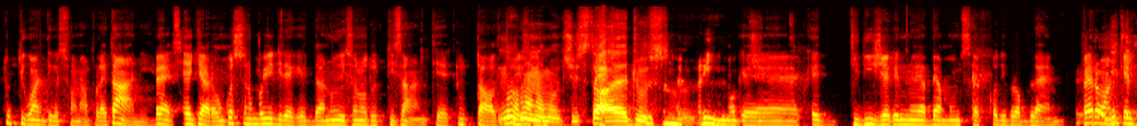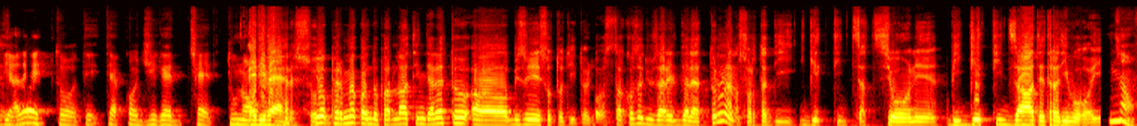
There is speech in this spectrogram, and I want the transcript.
tutti quanti che sono napoletani. Beh, sia chiaro, con questo non voglio dire che da noi sono tutti santi, è tutt'altro. No, no, no, ma ci sta, è giusto. sono il primo che, che ti dice che noi abbiamo un sacco di problemi. Però anche il dialetto ti, ti accorgi che cioè, tu non È diverso. Io per me quando parlate in dialetto ho bisogno di sottotitoli. Sta cosa di usare il dialetto non è una sorta di ghettizzazione, vi ghettizzate tra di voi. No,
